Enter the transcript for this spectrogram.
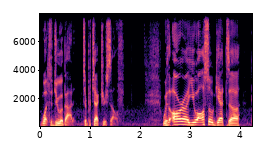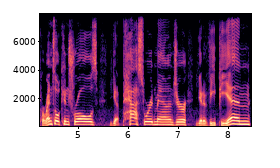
what to do about it to protect yourself. With Aura, you also get uh, parental controls, you get a password manager, you get a VPN,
